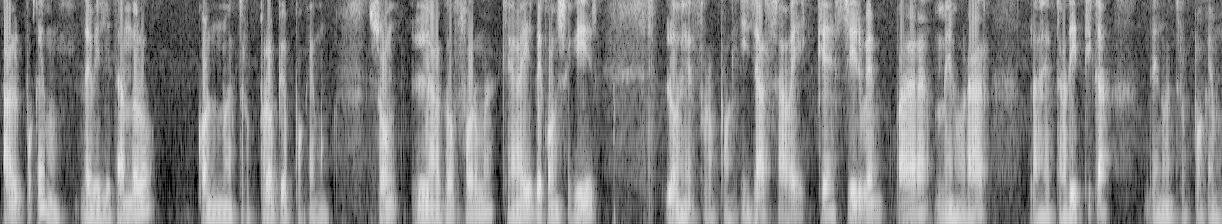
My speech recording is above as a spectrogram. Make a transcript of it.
al Pokémon, debilitándolo con nuestros propios Pokémon. Son las dos formas que hay de conseguir los Effort Points. Y ya sabéis que sirven para mejorar las estadísticas de nuestros Pokémon.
